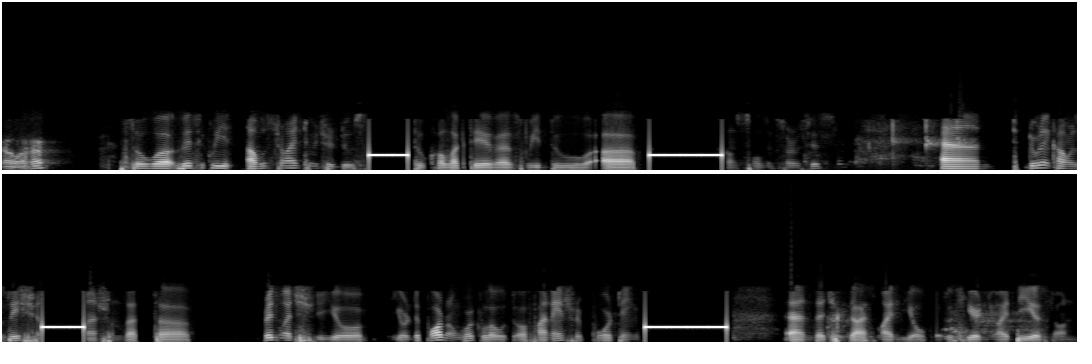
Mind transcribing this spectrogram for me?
Oh, uh huh. So uh, basically, I was trying to introduce to Collective as we do uh, consulting services, and during the conversation, I mentioned that uh, pretty much your your department workload of financial reporting and that you guys might be open to hear new ideas on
